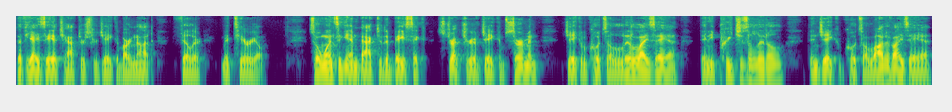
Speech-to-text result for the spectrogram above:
that the Isaiah chapters for Jacob are not filler material. So, once again, back to the basic structure of Jacob's sermon. Jacob quotes a little Isaiah, then he preaches a little, then Jacob quotes a lot of Isaiah,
